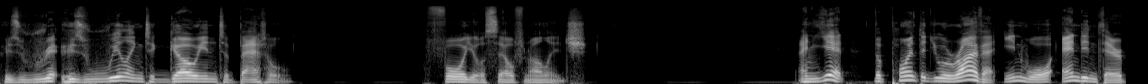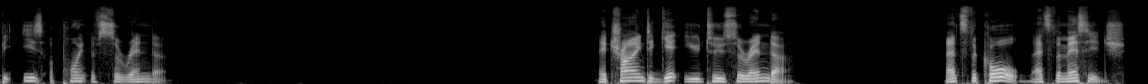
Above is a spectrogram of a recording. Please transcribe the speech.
who's, who's willing to go into battle for your self knowledge. And yet, the point that you arrive at in war and in therapy is a point of surrender. They're trying to get you to surrender. That's the call. That's the message.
